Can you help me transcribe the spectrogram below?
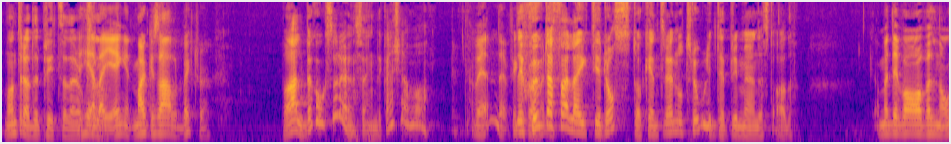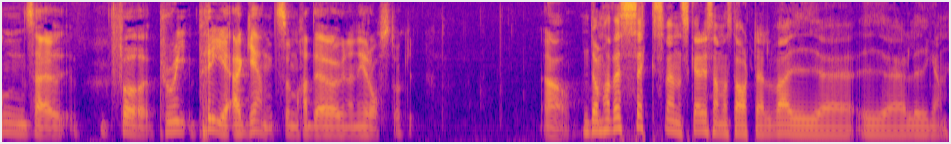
Var inte Rade Pritsa där också? Hela gänget. Marcus Albeck tror jag. Var Albeck också där en sväng? Det kanske han var. Jag vet inte. fick Det är sjukt att alla gick till Rostock, är inte det en otroligt deprimerande stad? Ja, men det var väl någon så här för, pre, pre-agent som hade ögonen i Rostock. Ja. De hade sex svenskar i samma startelva i, eh, i eh, ligan.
